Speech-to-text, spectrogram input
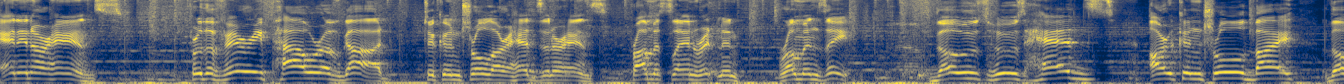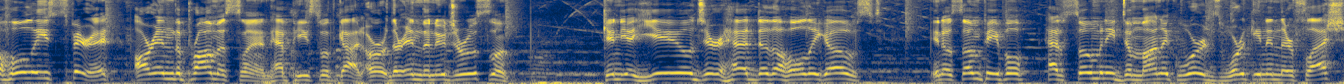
and in our hands. For the very power of God to control our heads and our hands. Promised land written in Romans 8. Those whose heads are controlled by the Holy Spirit are in the promised land, have peace with God, or they're in the New Jerusalem. Can you yield your head to the Holy Ghost? You know, some people have so many demonic words working in their flesh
